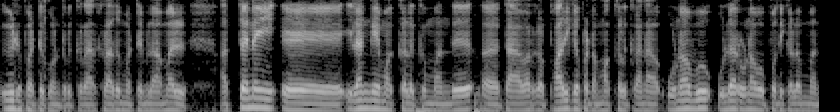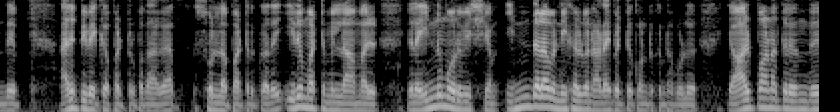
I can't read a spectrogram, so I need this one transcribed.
ஈடுபட்டு கொண்டிருக்கிறார்கள். அது மட்டும் இல்லாமல் அத்தனை இலங்கை மக்களுக்கும் வந்து த- அவர்கள் பாதிக்கப்பட்ட மக்களுக்கான உணவு உலர் உணவு பொதிகளும் வந்து அனுப்பி வைக்கப்பட்டிருப்பதாக சொல்லப்பட்டிருக்கிறது. இது மட்டும் இல்லாமல் இதில் இன்னும் ஒரு விஷயம் இந்தளவு நிகழ்வு நடைபெற்று கொண்டிருக்கின்ற பொழுது யாழ்ப்பாணத்திலிருந்து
